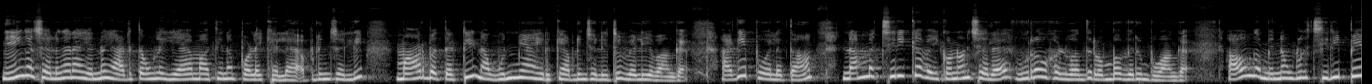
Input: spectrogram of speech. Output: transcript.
நீங்கள் சொல்லுங்கள் நான் இன்னும் அடுத்தவங்களை ஏமாற்றி நான் பொழைக்கலை அப்படின்னு சொல்லி மார்பை தட்டி நான் உண்மையாக இருக்கேன் அப்படின்னு சொல்லிட்டு வெளியே வாங்க. அதே போல தான் நம்ம சிரிக்க வைக்கணும்னு சில உறவுகள் வந்து ரொம்ப விரும்புவாங்க. அவங்க முன்ன உங்களுக்கு சிரிப்பே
